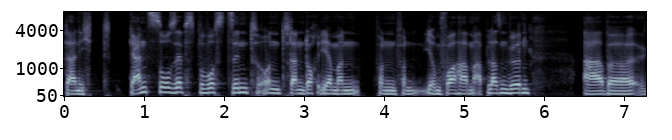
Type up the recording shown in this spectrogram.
da nicht ganz so selbstbewusst sind und dann doch eher man von, von ihrem Vorhaben ablassen würden. Aber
